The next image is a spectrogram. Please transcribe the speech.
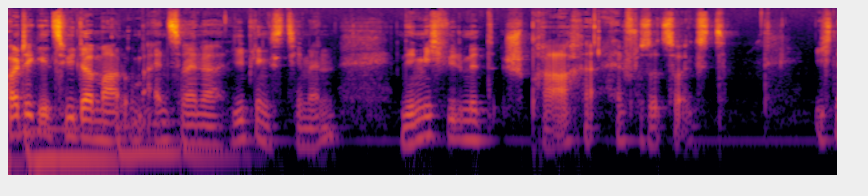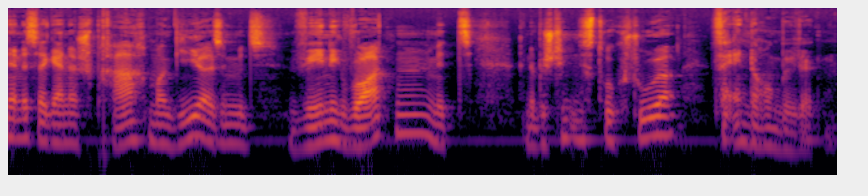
Heute geht es wieder mal um eins meiner Lieblingsthemen, nämlich wie du mit Sprache Einfluss erzeugst. Ich nenne es ja gerne Sprachmagie, also mit wenig Worten, mit einer bestimmten Struktur Veränderung bewirken.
